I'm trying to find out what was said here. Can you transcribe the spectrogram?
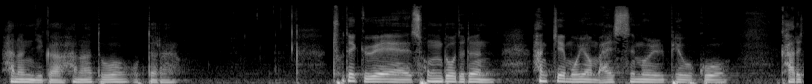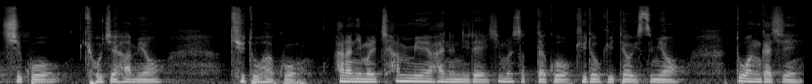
하는 이가 하나도 없더라. 초대교회 성도들은 함께 모여 말씀을 배우고 가르치고 교제하며 기도하고 하나님을 찬미하는 일에 힘을 썼다고 기록이 되어 있으며 또 한 가지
